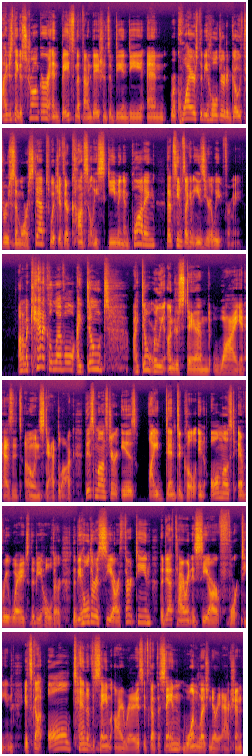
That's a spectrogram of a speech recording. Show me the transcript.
i just think is stronger and based in the foundations of d&d and requires the beholder to go through some more steps which if they're constantly scheming and plotting that seems like an easier leap for me on a mechanical level i don't I don't really understand why it has its own stat block. This monster is identical in almost every way to the Beholder. The Beholder is CR 13, the Death Tyrant is CR 14. It's got all 10 of the same eye rays, it's got the same one legendary action.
